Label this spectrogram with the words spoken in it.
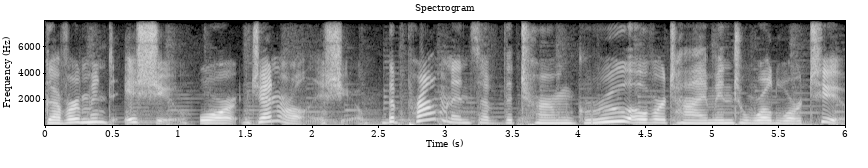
government issue or general issue. The prominence of the term grew over time into World War II,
